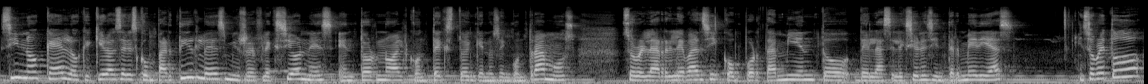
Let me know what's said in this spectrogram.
sino que lo que quiero hacer es compartirles mis reflexiones en torno al contexto en que nos encontramos, sobre la relevancia y comportamiento de las elecciones intermedias y sobre todo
